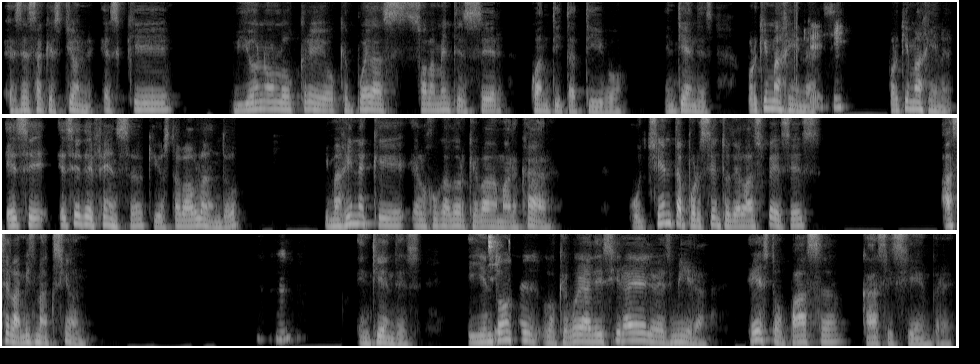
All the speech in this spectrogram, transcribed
es esa cuestión. Es que yo no lo creo que puedas solamente ser cuantitativo, ¿entiendes? Porque imagina, sí. porque imagina, ese, ese defensa que yo estaba hablando, imagina que el jugador que va a marcar 80% de las veces hace la misma acción. ¿Entiendes? Y entonces lo que voy a decir a él es, mira, esto pasa casi siempre.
